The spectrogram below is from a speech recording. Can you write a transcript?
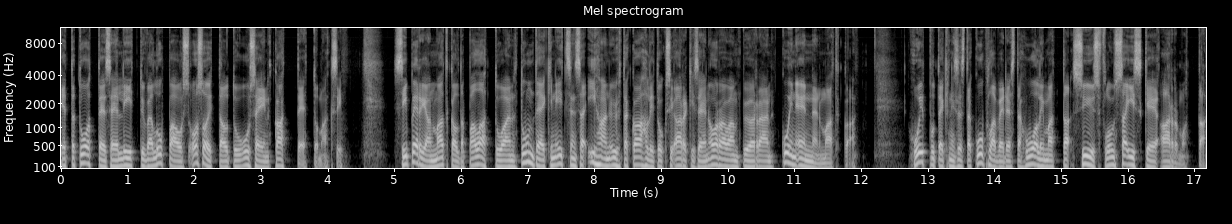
että tuotteeseen liittyvä lupaus osoittautuu usein katteettomaksi. Siperian matkalta palattuaan tunteekin itsensä ihan yhtä kahlituksi arkiseen oravan pyörään kuin ennen matkaa. Huipputeknisestä kuplavedestä huolimatta syysflunssa iskee armotta.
